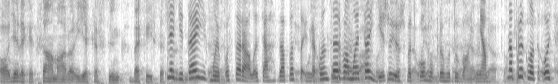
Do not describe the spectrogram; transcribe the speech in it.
A gyerekek számára igyekeztünk bekészítetni. Для дітей ми постаралися запастися консервами та їжею швидкого приготування. Наприклад, ось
